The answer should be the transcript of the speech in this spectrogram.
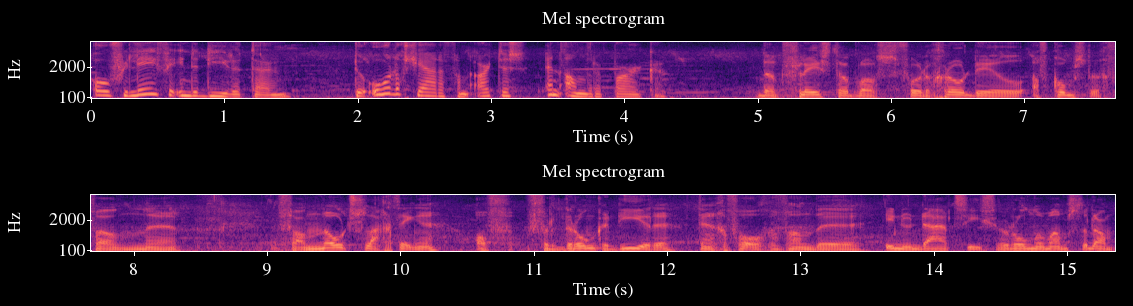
Overleven in de dierentuin. De oorlogsjaren van Artes en andere parken. Dat vlees dat was voor een groot deel afkomstig van, eh, van noodslachtingen of verdronken dieren ten gevolge van de inundaties rondom Amsterdam.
